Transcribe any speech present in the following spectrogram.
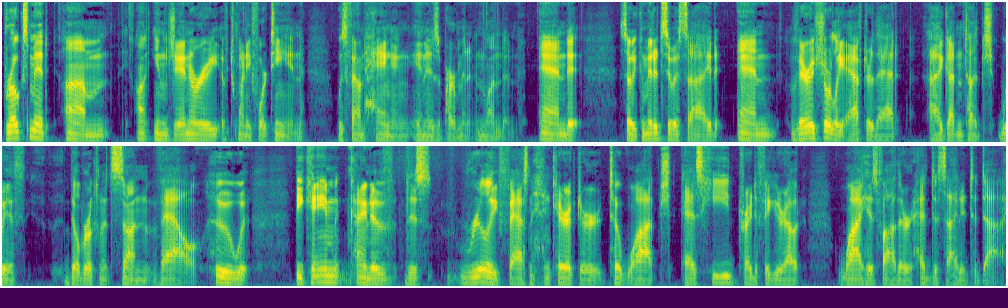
Broeksmit um, Uh, in January of 2014 was found hanging in his apartment in London. And it, so he committed suicide. And very shortly after that, I got in touch with Bill Broeksmit's son, Val, who became kind of this really fascinating character to watch as he tried to figure out why his father had decided to die.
